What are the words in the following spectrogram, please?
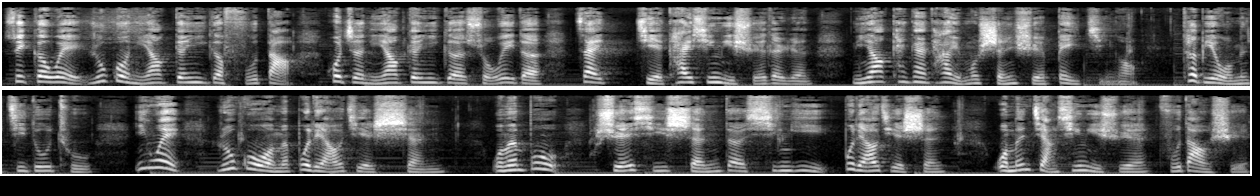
所以各位，如果你要跟一个辅导，或者你要跟一个所谓的在解开心理学的人，你要看看他有没有神学背景哦。特别我们基督徒，因为如果我们不了解神，我们不学习神的心意，不了解神，我们讲心理学、辅导学，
